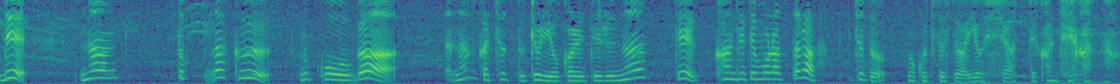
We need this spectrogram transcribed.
でなんとなく向こうがなんかちょっと距離置かれてるなって感じてもらったらちょっと、まあ、こっちとしてはよっしゃって感じかな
